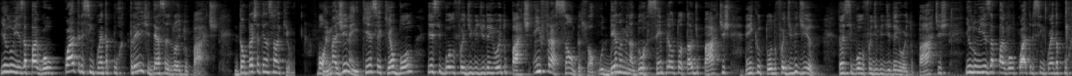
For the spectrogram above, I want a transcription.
e Luísa pagou 4,50 por três dessas oito partes. Então preste atenção aqui. Bom, imaginem que esse aqui é o bolo e esse bolo foi dividido em oito partes. Em fração, pessoal, o denominador sempre é o total de partes em que o todo foi dividido. Então esse bolo foi dividido em oito partes e Luísa pagou 4,50 por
